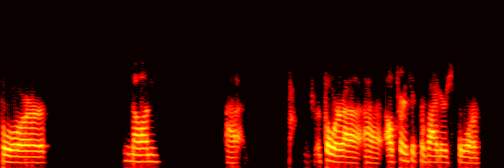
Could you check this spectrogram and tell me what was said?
for non uh, for alternative providers for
